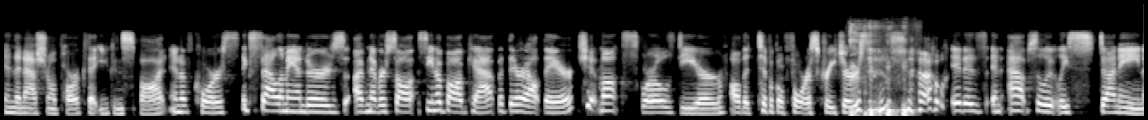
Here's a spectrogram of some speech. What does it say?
in the national park that you can spot, and of course, like salamanders. I've never saw seen a bobcat, but they're out there. Chipmunks, squirrels, deer, all the typical forest creatures. so it is an absolutely stunning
